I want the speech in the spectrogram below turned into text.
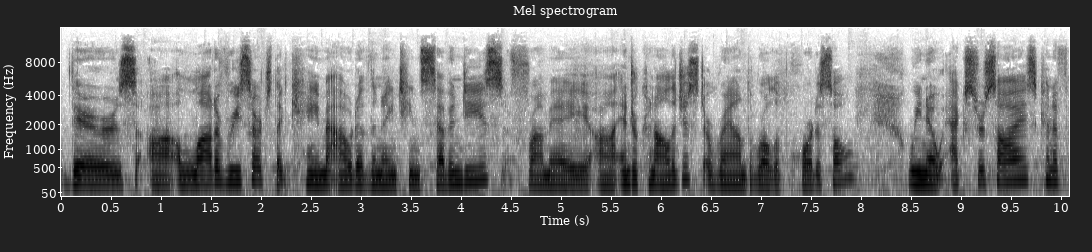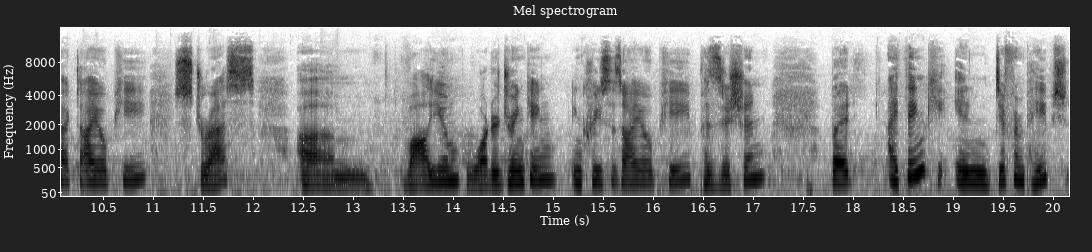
There's uh, a lot of research that came out of the 1970s from a uh, endocrinologist around the role of cortisol. We know exercise can affect IOP, stress, um, volume, water drinking increases IOP, position, but I think in different pa-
